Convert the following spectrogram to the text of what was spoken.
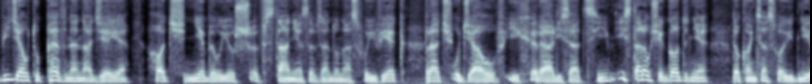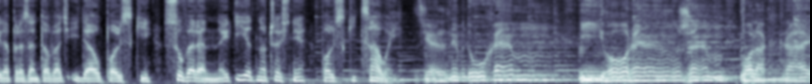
Widział tu pewne nadzieje, choć nie był już w stanie ze względu na swój wiek brać udziału w ich realizacji i starał się godnie do końca swoich dni reprezentować ideał Polski suwerennej i jednocześnie Polski całej. Z dzielnym duchem i orężem Polak kraj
